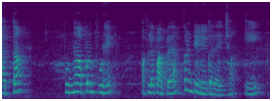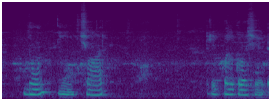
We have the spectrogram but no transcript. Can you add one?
आत्ता पुन्हा आपण पुढे आपल्या पाकळ्या कंटिन्यू करायच्या. एक दोन तीन चार. ट्रिपल क्रॉशेट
